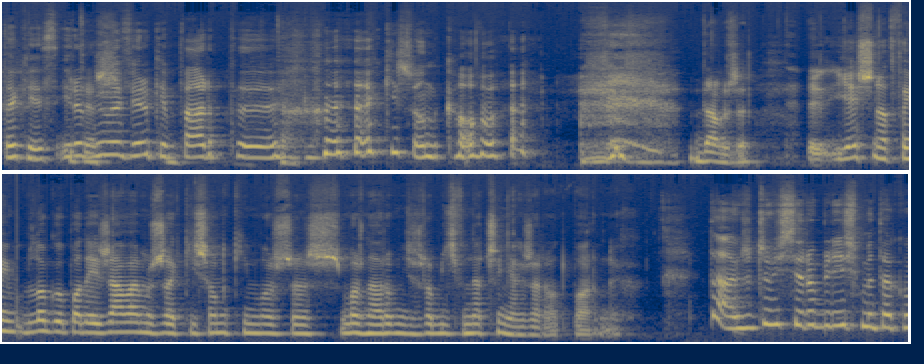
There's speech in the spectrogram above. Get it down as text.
Tak jest. I, I robimy też... wielkie party tak. kiszonkowe. Dobrze. Jeszcze na Twoim blogu podejrzałem, że kiszonki możesz, można również robić w naczyniach żaroodpornych. Tak, rzeczywiście robiliśmy taką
